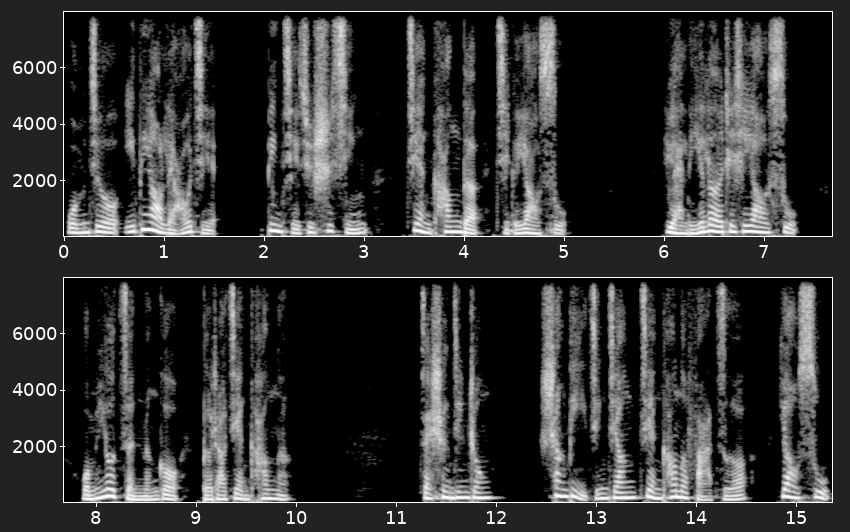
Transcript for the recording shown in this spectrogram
我们就一定要了解，并且去施行健康的几个要素。远离了这些要素，我们又怎能够得着健康呢？在圣经中。上帝已经将健康的法则要素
